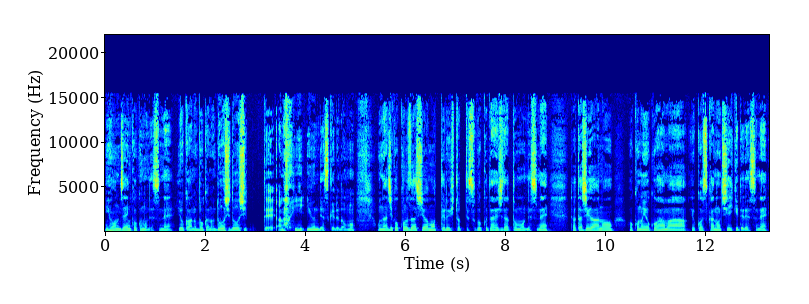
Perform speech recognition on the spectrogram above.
日本全国のですね、よくあの僕あの同志同志ってあの言うんですけれども、同じ志を持ってる人ってすごく大事だと思うんですね。私があの、この横浜、横須賀の地域でですね、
